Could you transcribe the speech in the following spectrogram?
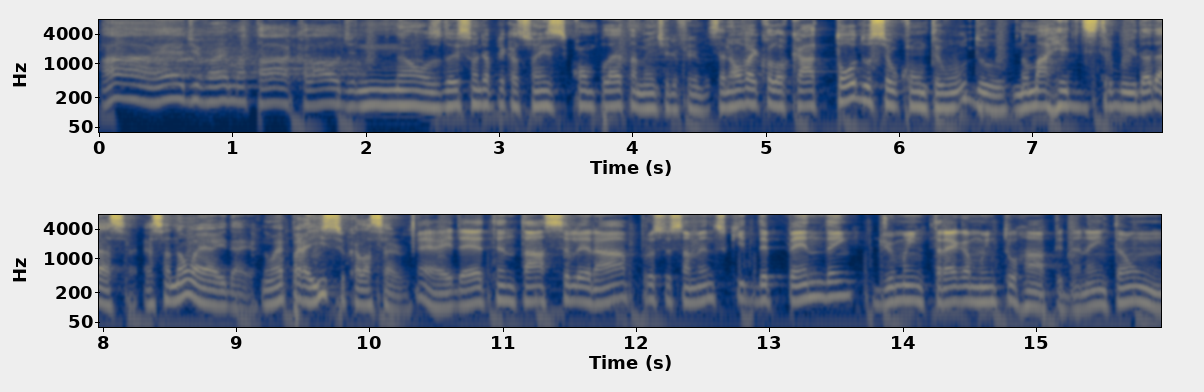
Ah, Edge vai matar a Cloud. Não, os dois são de aplicações completamente diferentes. Você não vai colocar todo o seu conteúdo numa rede distribuída dessa. Essa não é a ideia. Não é para isso que ela serve. É, a ideia é tentar acelerar processamentos que dependem de uma entrega muito rápida, né? Então,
